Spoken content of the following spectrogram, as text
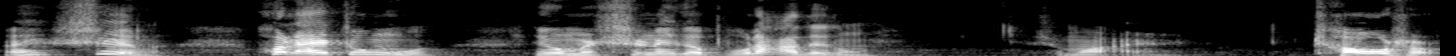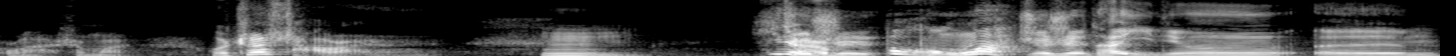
哎适应了。后来中午领我们吃那个不辣的东西，什么玩意儿呢？抄手啊，什么玩意儿？我这啥玩意儿？嗯，一点儿不红啊，就是他已经呃，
